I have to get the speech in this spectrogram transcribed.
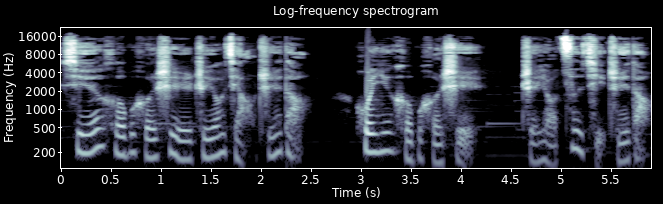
鞋合不合适，只有脚知道；婚姻合不合适，只有自己知道。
